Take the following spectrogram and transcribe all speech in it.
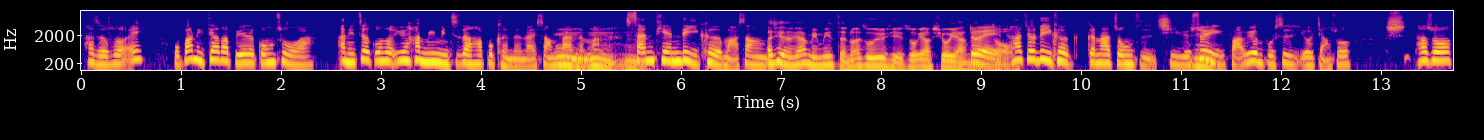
他只是说，哎、欸，我帮你调到别的工作啊。啊，你这个工作，因为他明明知道他不可能来上班的嘛，嗯嗯嗯、三天立刻马上，而且人家明明诊断书就写说要休养，对，他就立刻跟他终止契约，所以法院不是有讲说，是、嗯、他说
